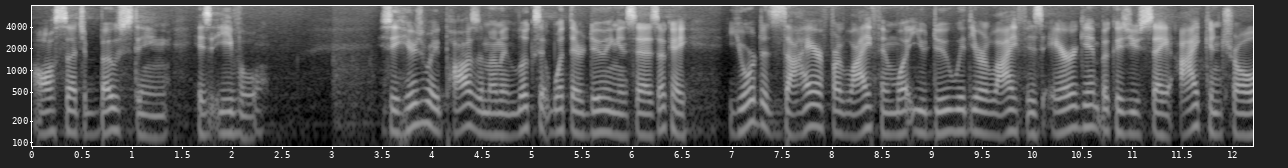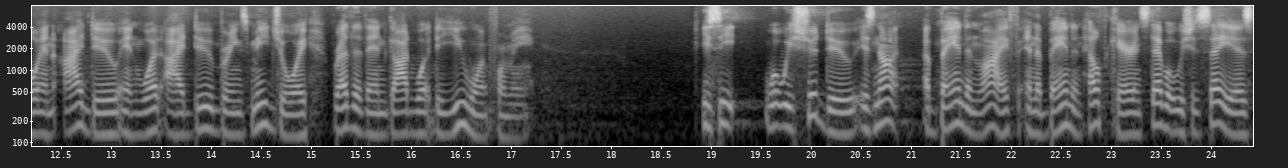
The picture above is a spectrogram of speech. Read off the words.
All such boasting is evil. You see, here's where he pauses a moment, looks at what they're doing, and says, Okay, your desire for life and what you do with your life is arrogant because you say, I control and I do, and what I do brings me joy, rather than, God, what do you want for me? You see, what we should do is not abandon life and abandon health care. Instead, what we should say is,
